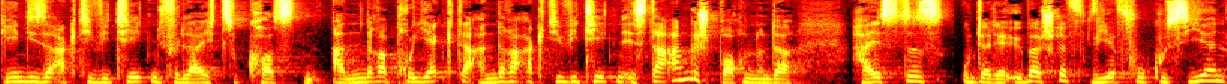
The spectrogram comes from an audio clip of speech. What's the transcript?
gehen diese Aktivitäten vielleicht zu Kosten anderer Projekte, anderer Aktivitäten, ist da angesprochen. Und da heißt es unter der Überschrift, wir fokussieren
